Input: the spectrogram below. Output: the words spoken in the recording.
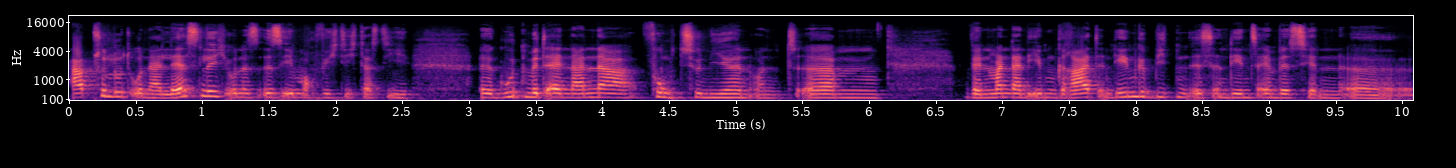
absolut unerlässlich. Und es ist eben auch wichtig, dass die äh, gut miteinander funktionieren. Und ähm, wenn man dann eben gerade in den Gebieten ist, in denen es ein bisschen äh,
